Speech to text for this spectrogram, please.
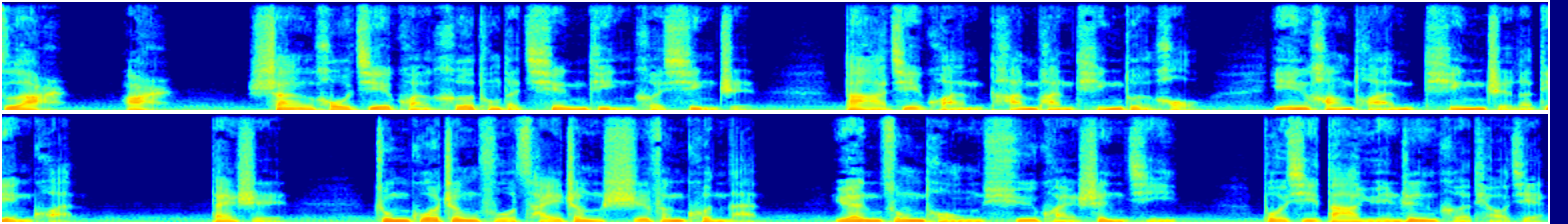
四二二善后借款合同的签订和性质。大借款谈判停顿后，银行团停止了垫款，但是中国政府财政十分困难，原总统需款甚急，不惜答允任何条件。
